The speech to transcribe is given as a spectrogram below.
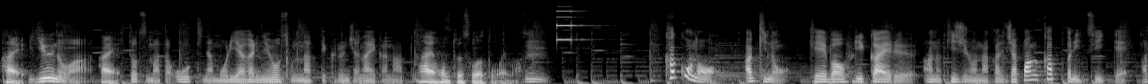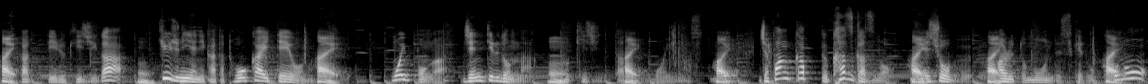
はい。っていうのは、はい。一つまた大きな盛り上がりの要素になってくるんじゃないかなと、はい本当にそうだと思います。うん、過去の秋の競馬を振り返るあの記事の中でジャパンカップについて扱っている記事が、うん。92年に勝った東海帝王の記事、はいもう一本がジェンティルドンナの記事だと思います、はい。でジャパンカップ数々のはい。名勝負はい。あると思うんですけど、はい。こ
